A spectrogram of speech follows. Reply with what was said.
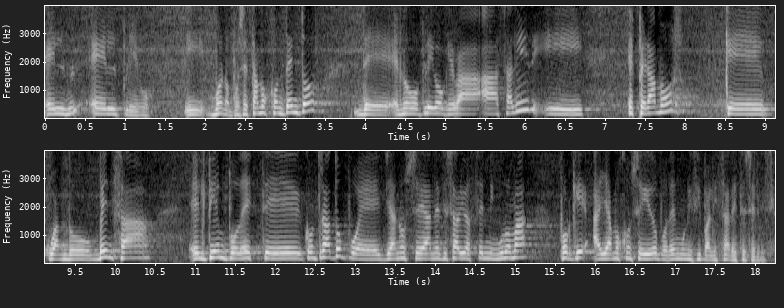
el, pliego. Y bueno, pues estamos contentos del nuevo pliego que va a salir y esperamos que cuando venza el tiempo de este contrato, pues ya no sea necesario hacer ninguno más porque hayamos conseguido poder municipalizar este servicio.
